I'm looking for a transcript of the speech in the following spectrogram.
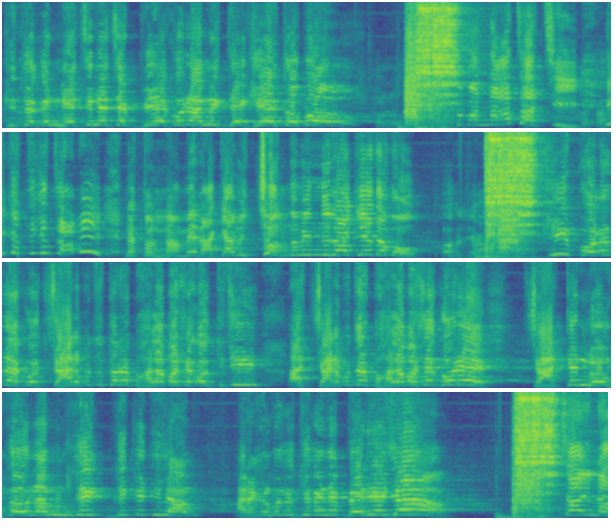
কিন্তু একে নেচে নেচে বিয়ে করে আমি দেখিয়ে দেবো। তোমার না চাচ্ছি এখান থেকে যাবি? না তোর নামের আগে আমি চন্দ্রবিন্দু লাগিয়ে দেবো। কি বলে দেখো চার বছর ধরে ভালোবাসা করতেছি আর চার বছর ভালোবাসা করে চারটে নৌকা হলে আমি লিখ- দিলাম আর এখন মধ্যে তুই এখানে বেরিয়ে যা। চাই না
